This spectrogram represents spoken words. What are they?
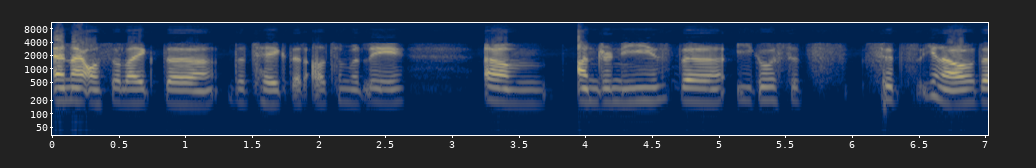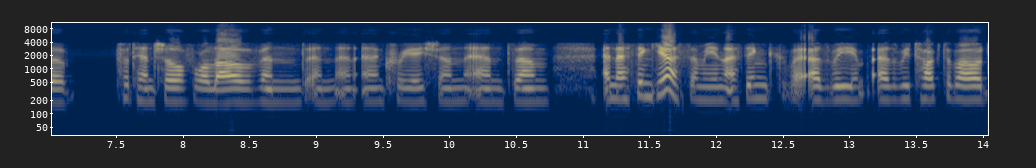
and I also like the the take that ultimately um, underneath the ego sits sits you know the potential for love and and and, and creation. And um and I think yes I mean I think as we as we talked about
